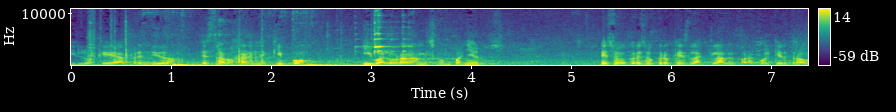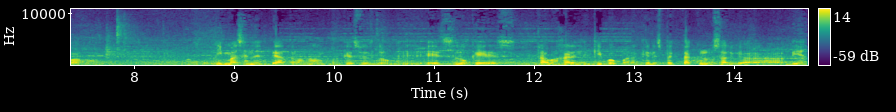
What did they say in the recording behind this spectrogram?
Y lo que he aprendido es trabajar en equipo y valorar a mis compañeros. Eso, eso creo que es la clave para cualquier trabajo. Y más en el teatro, ¿no? Porque eso es lo que es, lo que es trabajar en equipo para que el espectáculo salga bien.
